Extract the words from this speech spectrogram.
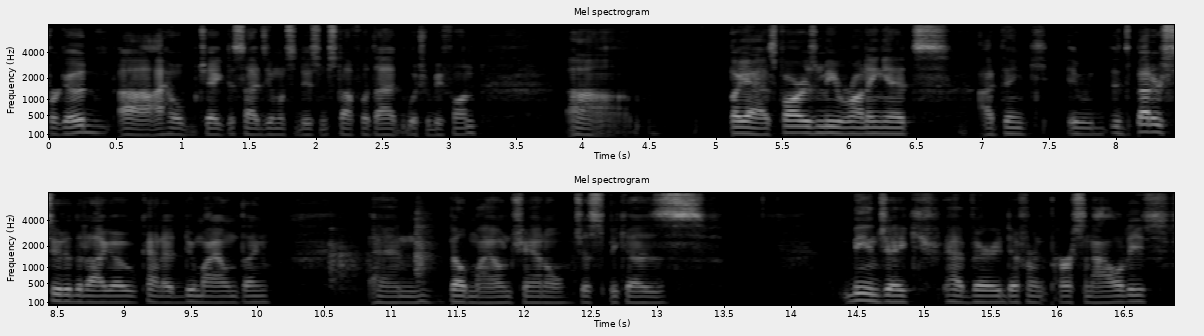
for good. Uh, I hope Jake decides he wants to do some stuff with that, which would be fun. Um, but yeah, as far as me running it, I think it would, it's better suited that I go kind of do my own thing and build my own channel, just because me and Jake have very different personalities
